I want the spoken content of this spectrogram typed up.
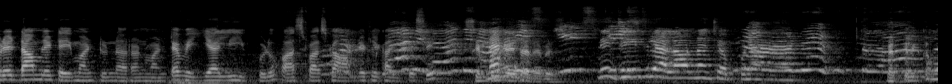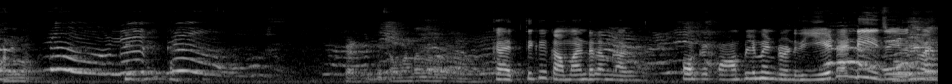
బ్రెడ్ ఆమ్లెట్ వేయమంటున్నారు అనమాట వెయ్యాలి ఇప్పుడు ఫాస్ట్ ఫాస్ట్గా ఆమ్లెట్లు కలిపేసి. నేను జీన్స్లో ఎలా ఉన్నాను చెప్పు నాకు. కత్తిలిక్క మండలం. కత్తిలిక్క మండలం. కత్తికి కమండలం లాగా ఒక కాంప్లిమెంట్ ఉండదు. ఏంటండి ఈ జీవితం?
